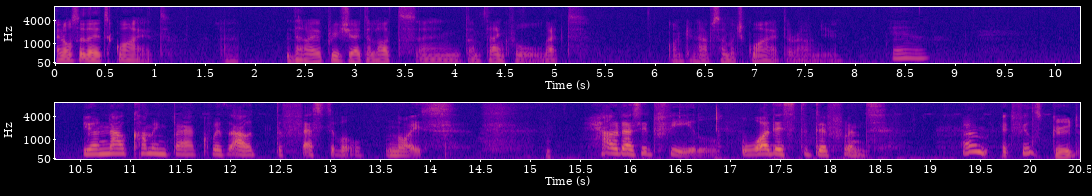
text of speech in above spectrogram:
and also that it's quiet that I appreciate a lot, and I'm thankful that one can have so much quiet around you. Yeah. You're now coming back without the festival noise. How does it feel? What is the difference? Um, it feels good.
